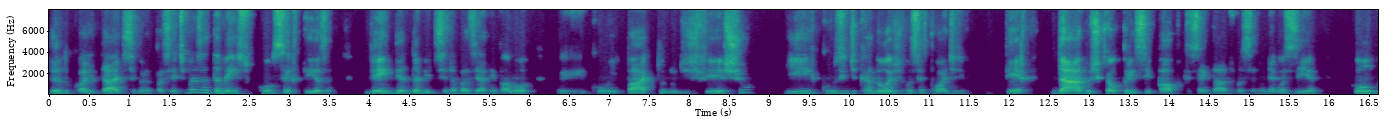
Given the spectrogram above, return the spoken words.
dando qualidade, segurando o paciente, mas também isso, com certeza, vem dentro da medicina baseada em valor, com impacto no desfecho e com os indicadores você pode ter dados, que é o principal, porque sem dados você não negocia, com,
